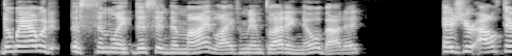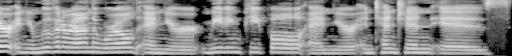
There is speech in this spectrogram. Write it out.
The way I would assimilate this into my life, I mean, I'm glad I know about it. As you're out there and you're moving around the world and you're meeting people and your intention is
